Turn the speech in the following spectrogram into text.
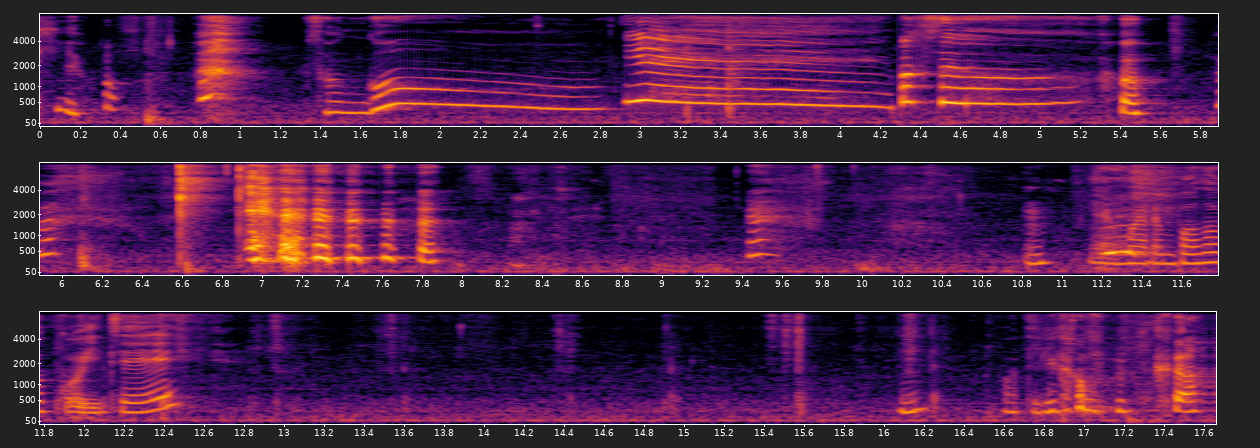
귀여워. 성공! 예! 박수! 응, 양말은 벗었고 이제 응? 어딜 가볼까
